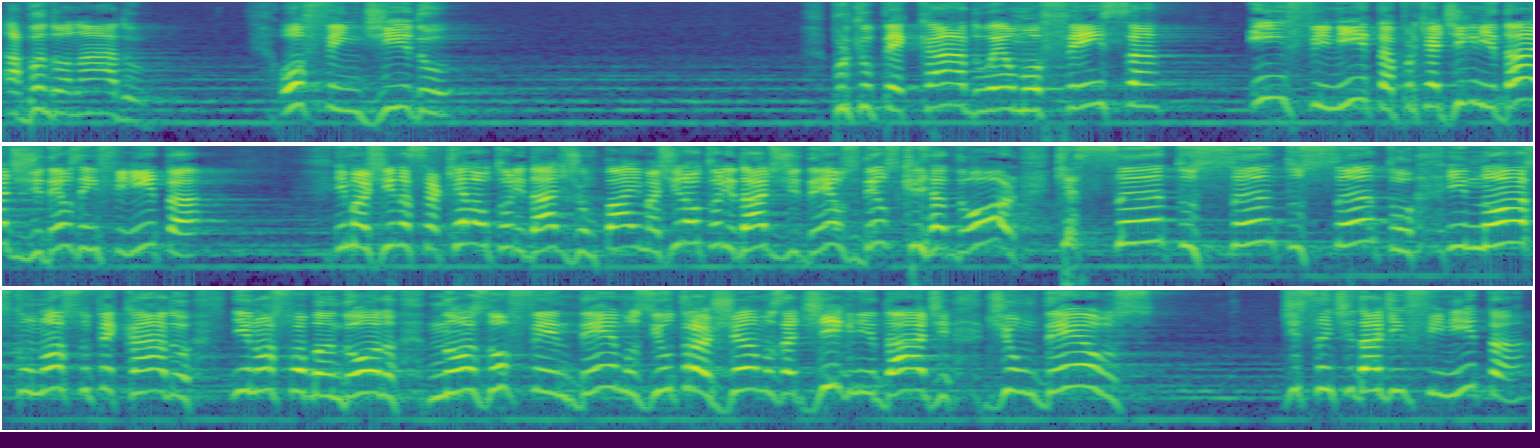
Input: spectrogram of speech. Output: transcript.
abandonado, ofendido, porque o pecado é uma ofensa infinita, porque a dignidade de Deus é infinita. Imagina se aquela autoridade de um pai, imagina a autoridade de Deus, Deus Criador, que é santo, santo, santo, e nós, com nosso pecado e nosso abandono, nós ofendemos e ultrajamos a dignidade de um Deus de santidade infinita,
